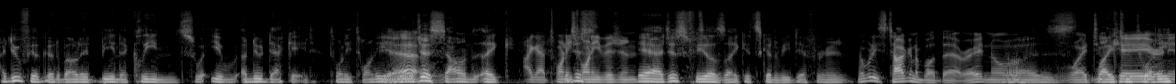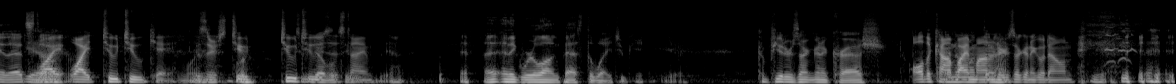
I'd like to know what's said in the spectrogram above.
I do feel good about it being a clean, sw- a new decade, 2020. I mean, Yeah. it just sounds like I got 2020 vision. yeah, it just feels like it's going to be different. Nobody's talking about that, right? No Was Y2K Y220? or any of that Yeah. stuff. Why why two two K? Because there's two two twos this two. time. Yeah. I, I think we're long past the Y2K. Computers aren't going to crash. All the combine month and monitors are going to go down.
